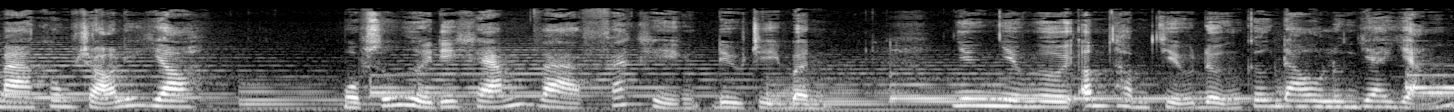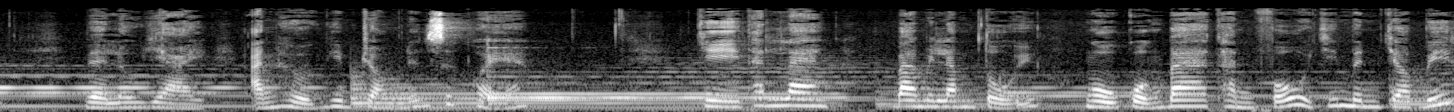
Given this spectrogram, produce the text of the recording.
mà không rõ lý do. Một số người đi khám và phát hiện điều trị bệnh, nhưng nhiều người âm thầm chịu đựng cơn đau lưng dai dẳng, về lâu dài ảnh hưởng nghiêm trọng đến sức khỏe. Chị Thanh Lan, 35 tuổi, ngụ quận 3 thành phố Hồ Chí Minh cho biết,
